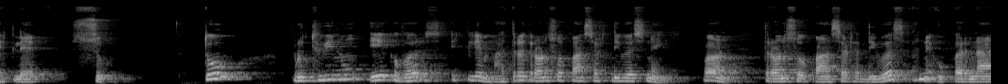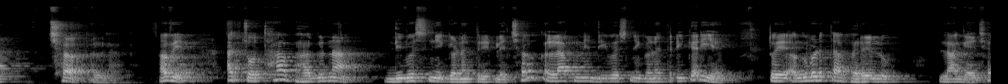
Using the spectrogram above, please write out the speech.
એટલે શું તો પૃથ્વીનું એક વર્ષ એટલે માત્ર ત્રણસો દિવસ નહીં, પણ ત્રણસો દિવસ અને ઉપરના છ કલાક. હવે આ ચોથા ભાગના દિવસની ગણતરી એટલે છ કલાકની દિવસની ગણતરી કરીએ તો એ અગવડતા ભરેલું લાગે છે.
